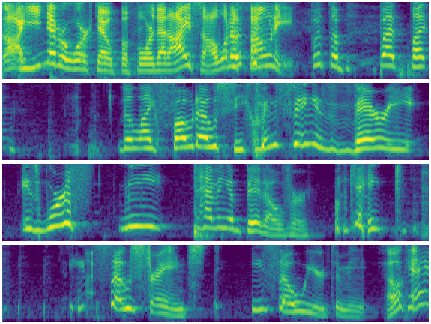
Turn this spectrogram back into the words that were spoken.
Oh, he never worked out before that I saw. What a phony. But the but but the like photo sequencing is very is worth me having a bit over. Okay. He's so strange. He's so weird to me. Okay.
